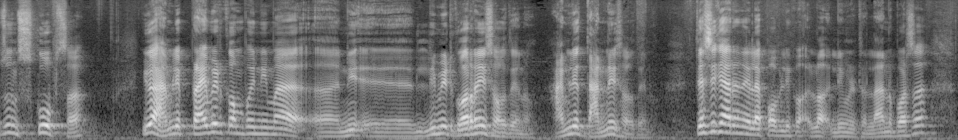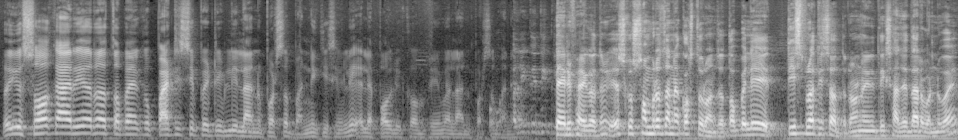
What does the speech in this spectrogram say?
जुन स्कोप छ यो हामीले प्राइभेट कम्पनीमा लिमिट गर्नै सक्दैनौँ। हामीले धान्नै सक्दैनौँ। त्यसै कारण यसलाई पब्लिक लिमिट लानुपर्छ र यो सहकार्य र तपाईँको पार्टिसिपेटिभली लानुपर्छ भन्ने किसिमले यसलाई पब्लिक कम्पनीमा लानुपर्छ भन्ने। अलिकति क्ल्यारिफाई गरिदिनु यसको संरचना कस्तो रहन्छ? तपाईँले तिस प्रतिशत रणनीतिक साझेदार भन्नुभयो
